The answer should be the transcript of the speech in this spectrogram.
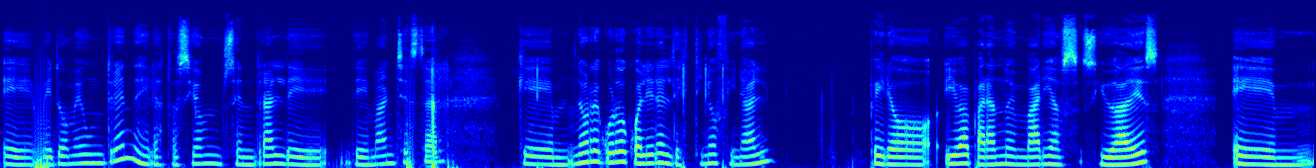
Eh, me tomé un tren desde la estación central de, de Manchester, que no recuerdo cuál era el destino final, pero iba parando en varias ciudades. Em,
